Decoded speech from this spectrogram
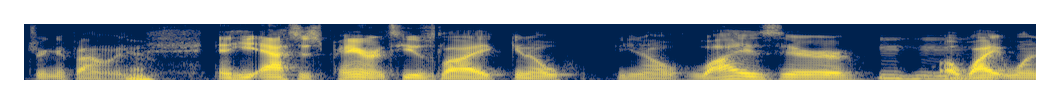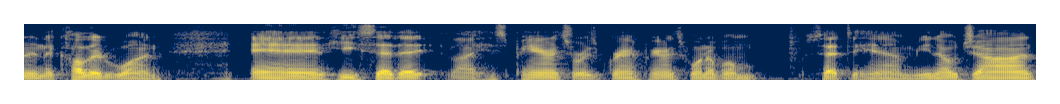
drinking fountain. And he asked his parents, he was like, you know, you know, why is there a mm-hmm. white one and a colored one? And he said that like, his parents or his grandparents, one of them said to him, you know, John,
